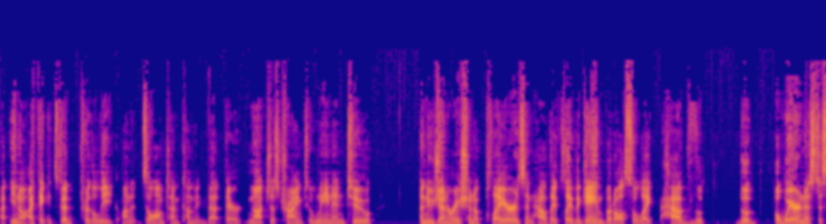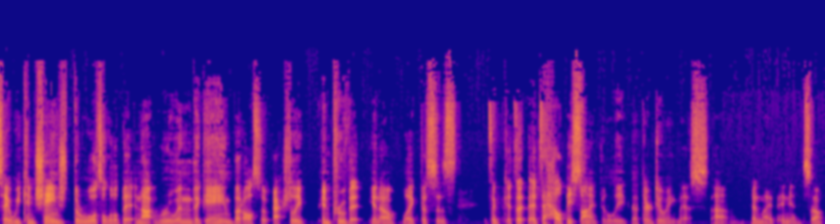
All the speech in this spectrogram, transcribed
uh, you know, I think it's good for the league. On it's a long time coming that they're not just trying to lean into a new generation of players and how they play the game, but also like have the the awareness to say we can change the rules a little bit and not ruin the game, but also actually improve it. You know, like this is it's a it's a it's a healthy sign for the league that they're doing this, um, in my opinion. So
